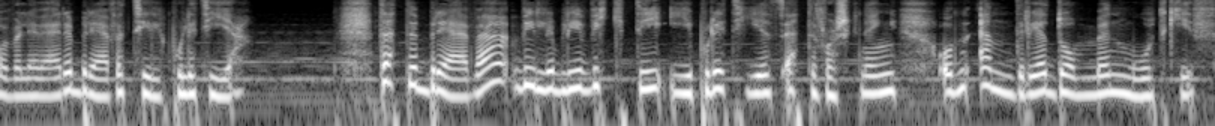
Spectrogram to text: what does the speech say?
overlevere brevet til politiet. Dette brevet ville bli viktig i politiets etterforskning og den endelige dommen mot Keith.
